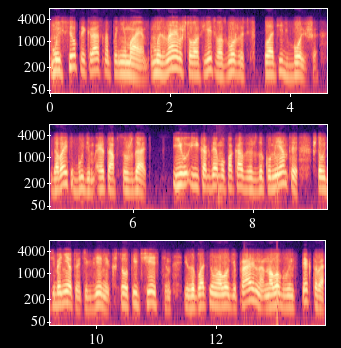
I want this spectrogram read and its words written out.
Мы все прекрасно понимаем. Мы знаем, что у вас есть возможность платить больше. Давайте будем это обсуждать. И, и когда ему показываешь документы, что у тебя нет этих денег, что ты честен и заплатил налоги правильно, налогового инспектора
